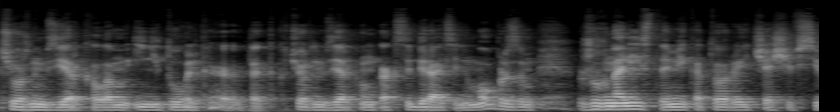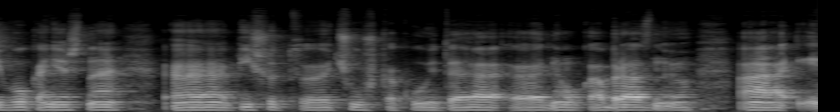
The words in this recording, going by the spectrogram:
черным зеркалом и не только, так как черным зеркалом, как собирательным образом, журналистами, которые чаще всего, конечно, э, пишут э, чушь какую-то э, наукообразную, э, и,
